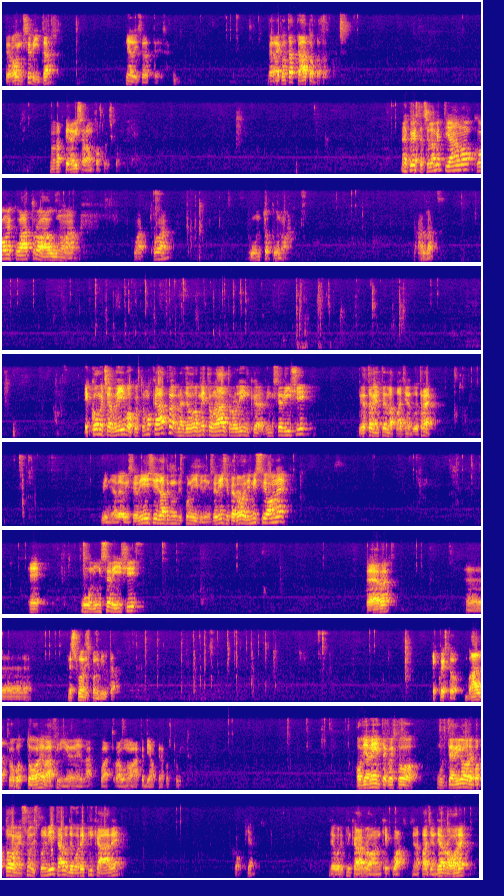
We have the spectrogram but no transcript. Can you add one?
però inserita nella lista d'attesa. Verrai contattato bla bla non appena vi sarà un posto disponibile. E questa ce la mettiamo come 4A1A. 4A.1A. Salva. E come ci arrivo a questo mockup? Beh, dovrò mettere un altro link di inserisci direttamente nella pagina 2.3. Quindi avevo inserisci, dati non disponibili, inserisci per ore di missione e un inserisci per eh, nessuna disponibilità. Questo altro bottone va a finire nella 4A1A che abbiamo appena costruito. Ovviamente questo ulteriore bottone nessuna disponibilità lo devo replicare, copia, devo replicarlo anche qua, nella pagina di errore,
